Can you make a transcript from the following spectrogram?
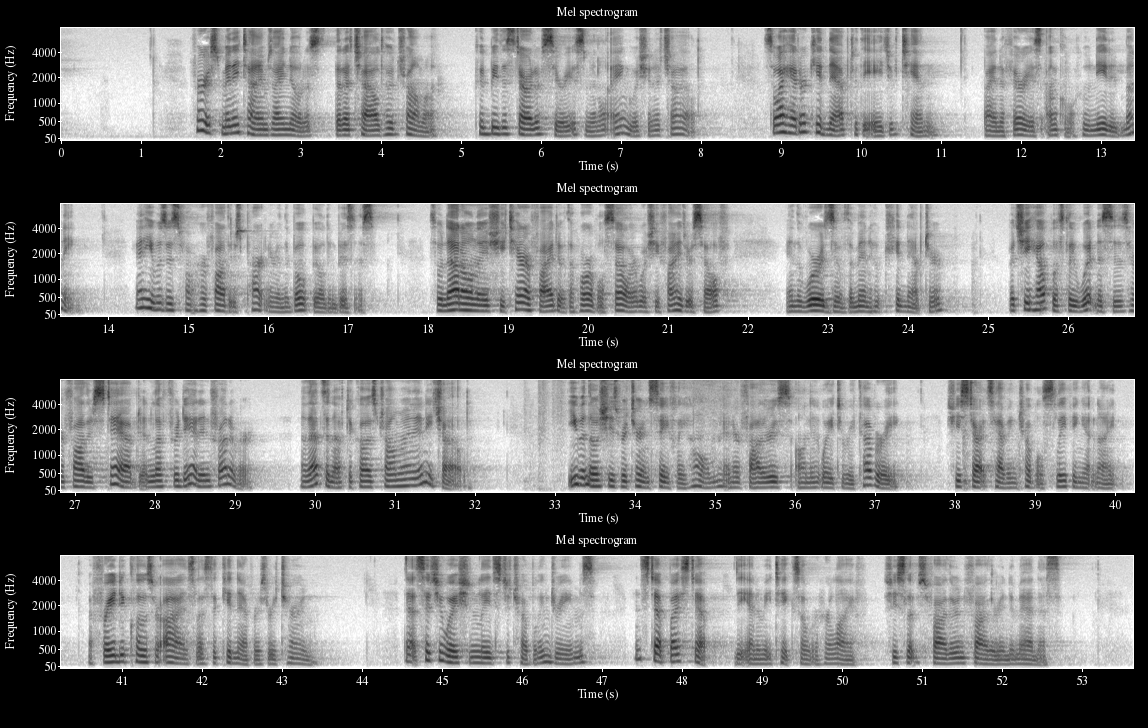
First, many times I noticed that a childhood trauma could be the start of serious mental anguish in a child. So I had her kidnapped at the age of 10 by a nefarious uncle who needed money, and he was his, her father's partner in the boat building business. So not only is she terrified of the horrible cellar where she finds herself, in the words of the men who kidnapped her, but she helplessly witnesses her father stabbed and left for dead in front of her. Now that's enough to cause trauma in any child. Even though she's returned safely home and her father is on his way to recovery, she starts having trouble sleeping at night, afraid to close her eyes lest the kidnappers return. That situation leads to troubling dreams, and step by step, the enemy takes over her life. She slips farther and farther into madness.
